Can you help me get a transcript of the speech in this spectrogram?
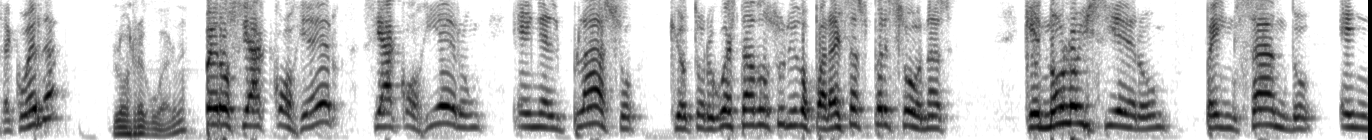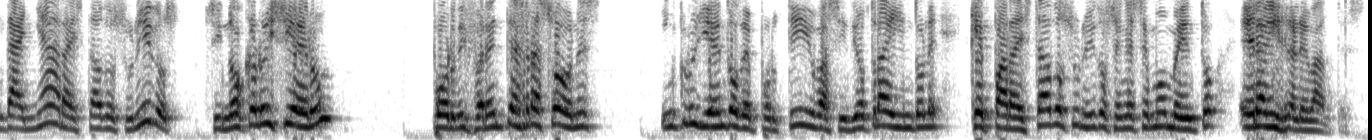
¿Recuerda? ¿Lo recuerdo? Pero se acogieron, se acogieron en el plazo que otorgó Estados Unidos para esas personas que no lo hicieron pensando en dañar a Estados Unidos, sino que lo hicieron por diferentes razones, incluyendo deportivas y de otra índole, que para Estados Unidos en ese momento eran irrelevantes.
